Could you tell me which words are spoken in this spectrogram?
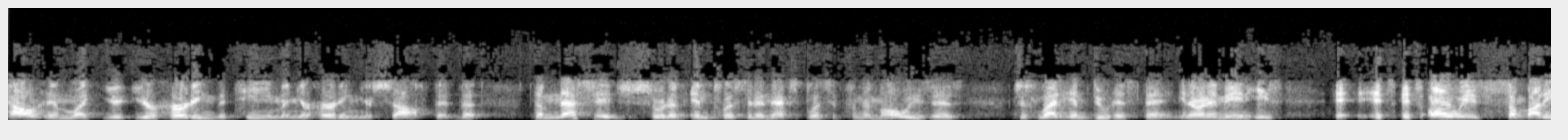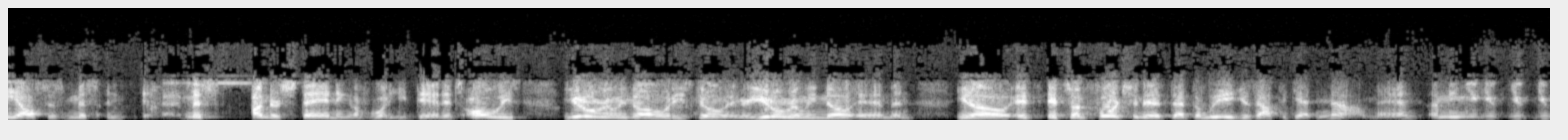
tell him like you're, you're hurting the team and you're hurting yourself. The, the the message, sort of implicit and explicit from them always is just let him do his thing. You know what I mean? He's it, it's it's always somebody else's mis, misunderstanding of what he did. It's always you don't really know what he's doing or you don't really know him and you know it, it's unfortunate that the league is out to get no man. I mean you you you you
